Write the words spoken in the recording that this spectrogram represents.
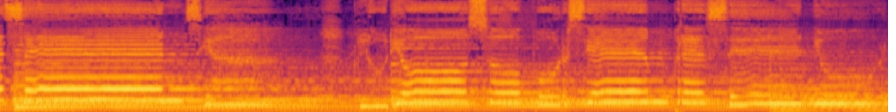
Presencia, glorioso por siempre, Señor.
